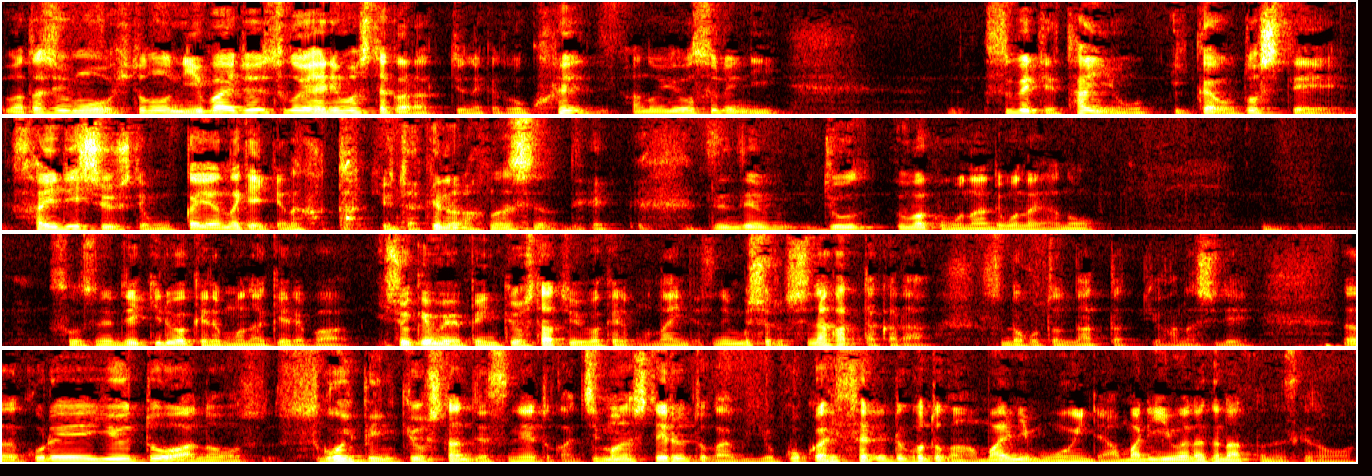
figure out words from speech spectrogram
私も人の2倍ドイツ語やりましたからって言うんだけどこれあの要するに全て単位を1回落として再履修してもう一回やんなきゃいけなかったっていうだけの話なんで全然上うまくも何でもないあのそうですねできるわけでもなければ一生懸命勉強したというわけでもないんですね。むしろしなかったからそんなことになったっていう話で。だからこれ言うとあのすごい勉強したんですねとか自慢してるとか誤解されることがあまりにも多いんであまり言わなくなったんですけど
